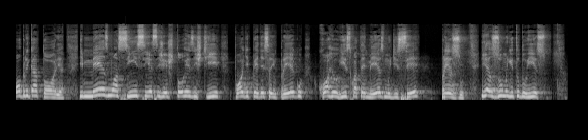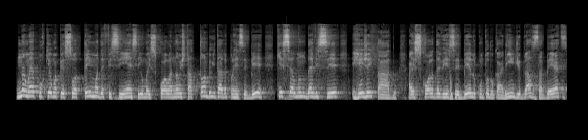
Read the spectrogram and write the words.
obrigatória. E mesmo assim, se esse gestor resistir, pode perder seu emprego, corre o risco até mesmo de ser preso. Em resumo de tudo isso, não é porque uma pessoa tem uma deficiência e uma escola não está tão habilitada para receber que esse aluno deve ser rejeitado. A escola deve recebê-lo com todo carinho, de braços abertos,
